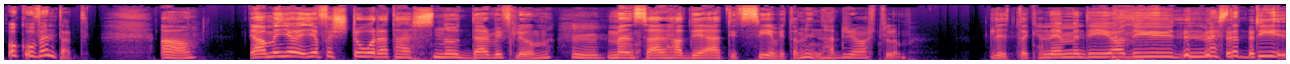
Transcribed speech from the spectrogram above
och oväntat. ja. Ja men jag, jag förstår att det här snuddar vid flum Mm. men så här, hade jag ätit C-vitamin hade det varit flum. Lite kanske. Nej men det är, ja, det är ju mest att det,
